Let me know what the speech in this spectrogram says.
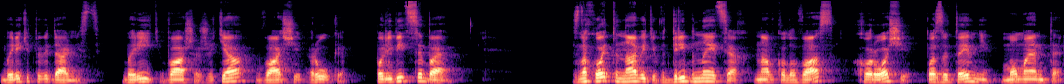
беріть відповідальність, беріть ваше життя в ваші руки. Полюбіть себе. Знаходьте навіть в дрібницях навколо вас хороші, позитивні моменти.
